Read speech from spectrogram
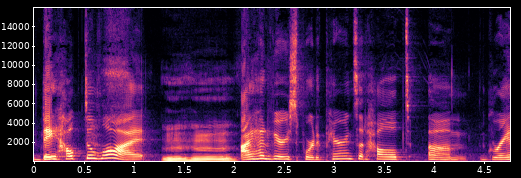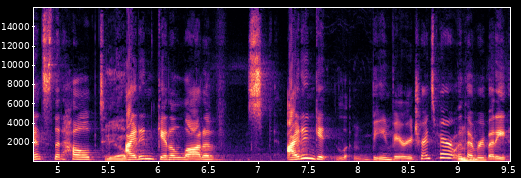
they helped a lot Mm-hmm. I had very supportive parents that helped, um, grants that helped. Yep. I didn't get a lot of. I didn't get being very transparent Mm-hmm. with everybody.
